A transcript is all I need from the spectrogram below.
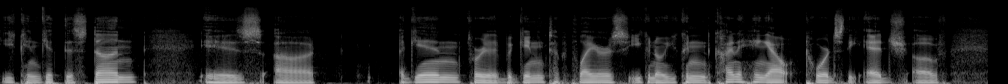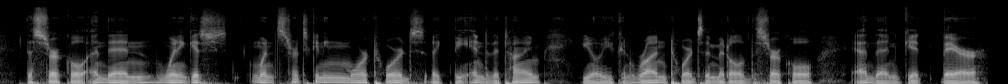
you can get this done is uh, again for the beginning type of players. You can know you can kind of hang out towards the edge of the circle, and then when it gets when it starts getting more towards like the end of the time, you know you can run towards the middle of the circle and then get there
